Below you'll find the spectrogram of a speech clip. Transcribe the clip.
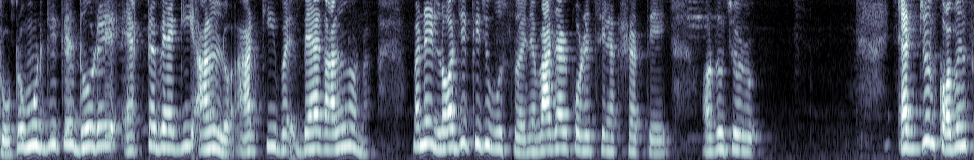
টোটো মুরগিকে ধরে একটা ব্যাগই আনলো, আর কি ব্যাগ আনলো না? মানে লজিক কিছু বুঝতে পারি না বাজার করেছে একসাথে, অথচ একজন কমেন্টস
